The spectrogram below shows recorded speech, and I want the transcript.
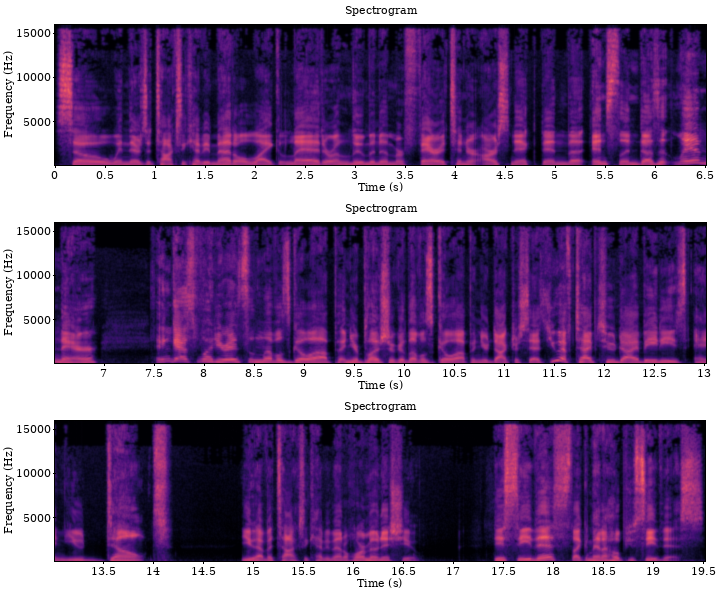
So when there's a toxic heavy metal like lead or aluminum or ferritin or arsenic, then the insulin doesn't land there. And guess what? Your insulin levels go up and your blood sugar levels go up, and your doctor says you have type 2 diabetes, and you don't. You have a toxic heavy metal hormone issue. Do you see this? Like, man, I hope you see this.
